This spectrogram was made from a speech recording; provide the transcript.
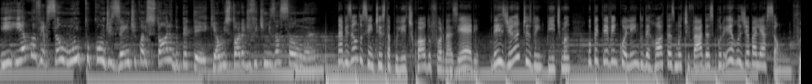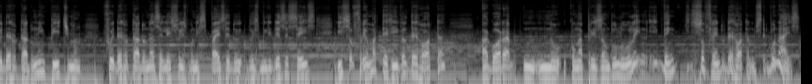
e, e, é uma versão muito condizente com a história do PT, que é uma história de vitimização, né? Na visão do cientista político Aldo Fornazieri, desde antes do impeachment, o PT vem colhendo derrotas motivadas por erros de avaliação. Foi derrotado no impeachment, foi derrotado nas eleições municipais de 2016 e sofreu uma terrível derrota agora no, com a prisão do Lula e, e vem sofrendo derrota nos tribunais.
